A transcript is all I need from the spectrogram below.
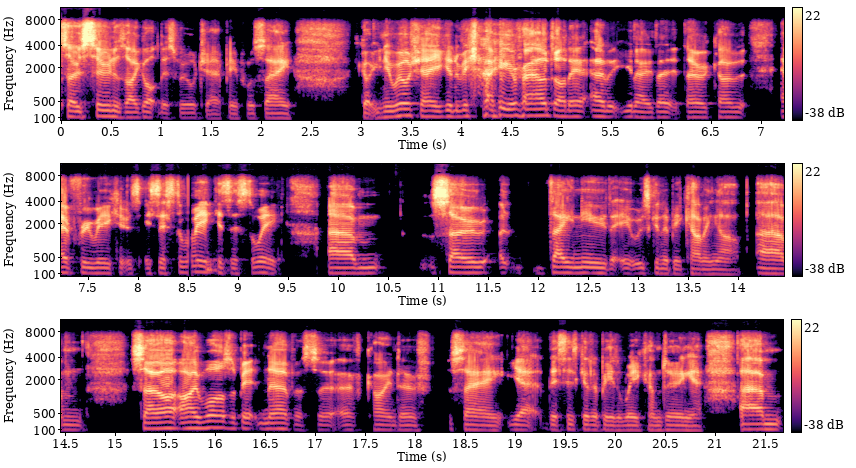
so as soon as I got this wheelchair, people were saying, "You got your new wheelchair. You're going to be going around on it." And you know, they they were every week. It was, "Is this the week? Is this the week?" Um, so uh, they knew that it was going to be coming up. Um, so I, I, was a bit nervous of kind of saying, "Yeah, this is going to be the week I'm doing it," um,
